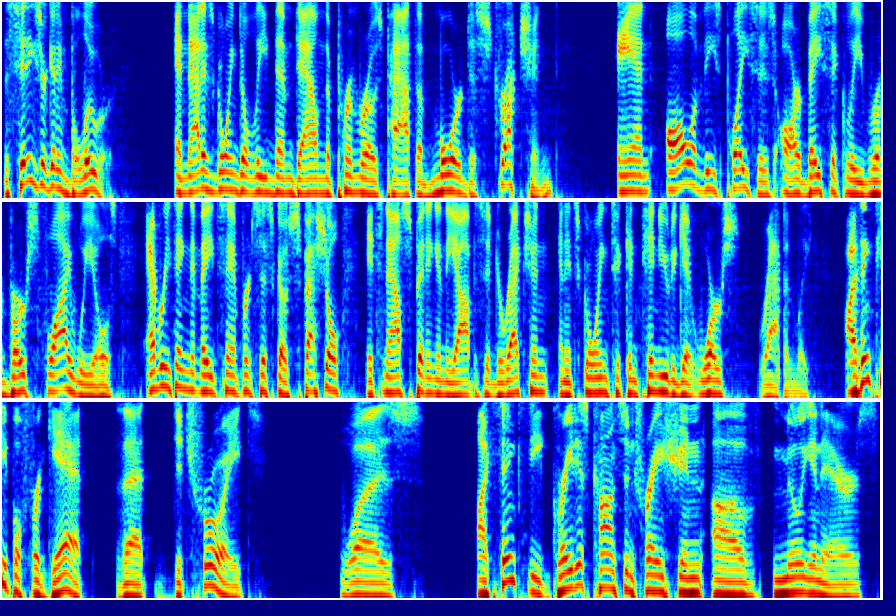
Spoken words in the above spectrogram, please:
the cities are getting bluer and that is going to lead them down the primrose path of more destruction. And all of these places are basically reverse flywheels. Everything that made San Francisco special, it's now spinning in the opposite direction and it's going to continue to get worse rapidly. I think people forget that Detroit was I think the greatest concentration of millionaires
